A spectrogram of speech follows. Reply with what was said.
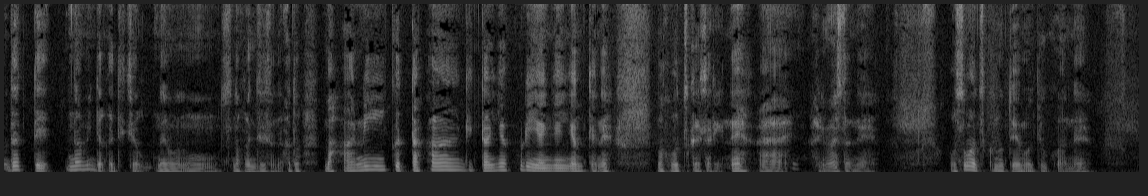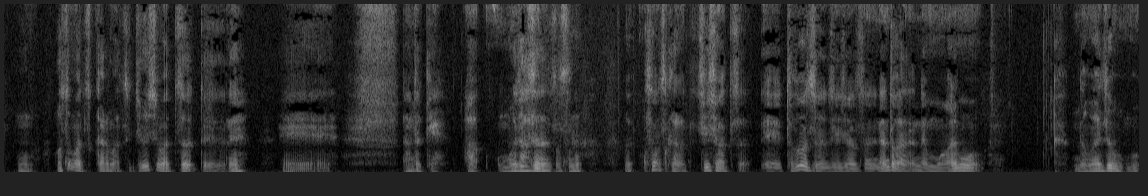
だって涙が出ちゃう。ね、うん、そんな感じですよね。あと「マハニクタハリタヤフリヤンヤンヤン」ってね。魔法使いサリーね。はい。ありましたね。おそ松くんのテーマ曲はね「うん、おそ松から松十四松」というねえー、なんだっけ？あ思い出せないぞそのおそ松から十四松えー、とど松十四松なんとかだよね。もうあれも名前全部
